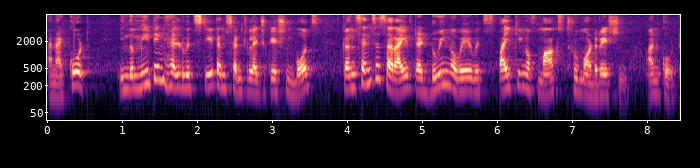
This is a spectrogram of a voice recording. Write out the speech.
and I quote, In the meeting held with state and central education boards, consensus arrived at doing away with spiking of marks through moderation. Unquote.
